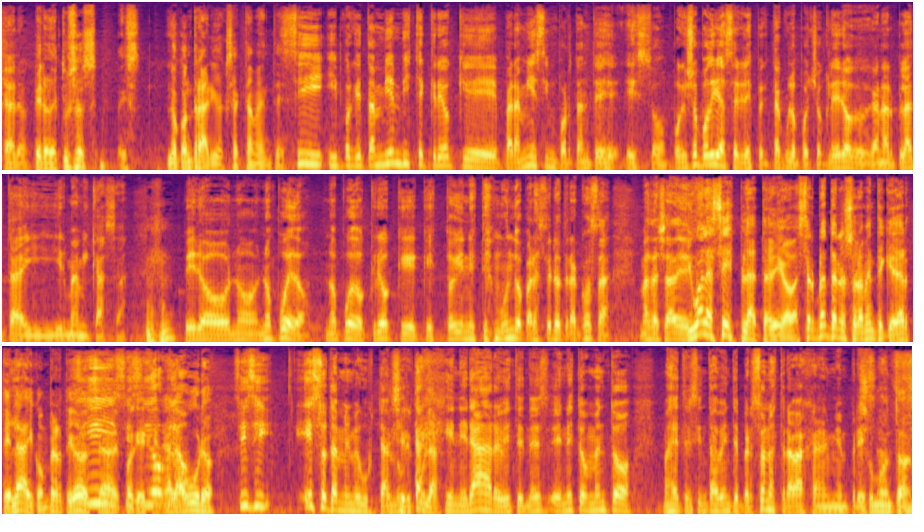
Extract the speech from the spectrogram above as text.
Claro. pero de tuyo es, es lo contrario, exactamente. Sí, y porque también, viste, creo que para mí es importante eso. Porque yo podría hacer el espectáculo pochoclero, ganar plata y irme a mi casa. Pero no, no puedo, no puedo. Creo que, que estoy en este mundo para hacer otra cosa, más allá de... Igual haces plata, digamos. Hacer plata no es solamente quedártela y comprarte o Sí, sea, sí, porque sí, genera obvio. laburo. Sí, sí. Eso también me gusta, me circula. gusta generar, ¿viste? En es- En este momento más de 320 personas trabajan en mi empresa. Es un montón.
